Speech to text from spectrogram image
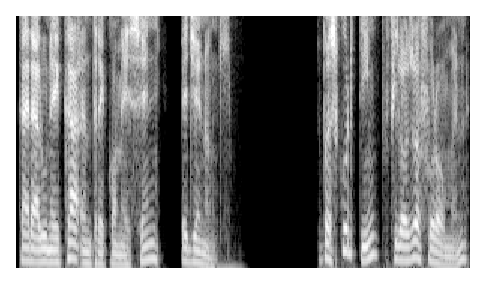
care aluneca între comeseni pe genunchi. După scurt timp, filozoful român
